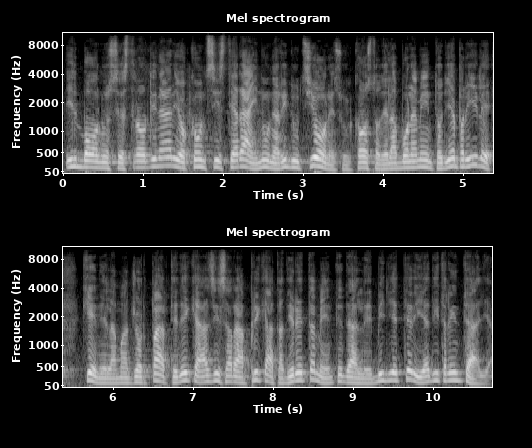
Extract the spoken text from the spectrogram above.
Il bonus straordinario consisterà in una riduzione sul costo dell'abbonamento di aprile che nella maggior parte dei casi sarà applicata direttamente dalle biglietterie di Trenitalia.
